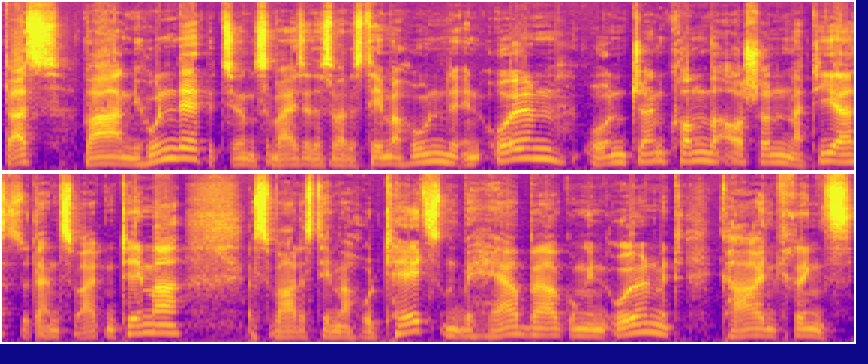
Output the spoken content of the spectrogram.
Das waren die Hunde, beziehungsweise das war das Thema Hunde in Ulm. Und dann kommen wir auch schon, Matthias, zu deinem zweiten Thema. Es war das Thema Hotels und Beherbergung in Ulm mit Karin Krings.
